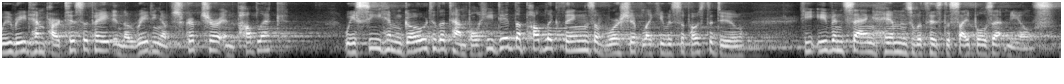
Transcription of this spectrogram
We read him participate in the reading of scripture in public. We see him go to the temple. He did the public things of worship like he was supposed to do. He even sang hymns with his disciples at meals.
